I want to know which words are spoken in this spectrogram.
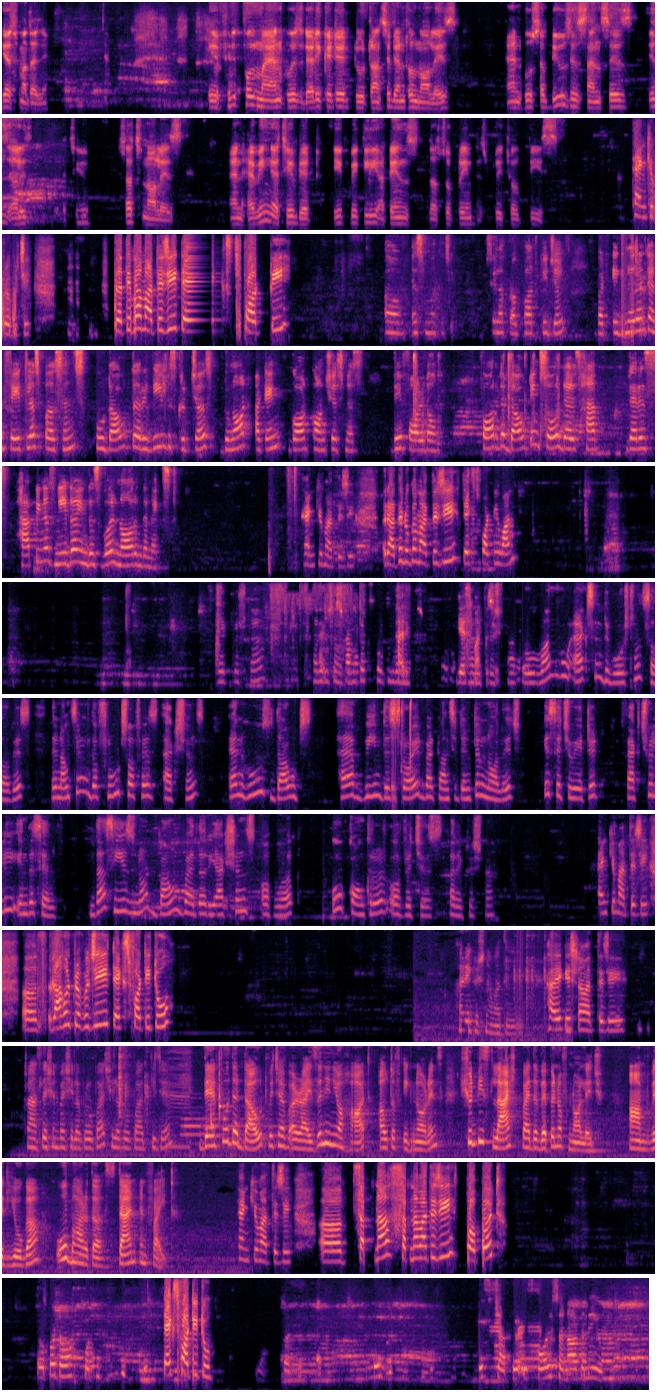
Yes, Mataji. A faithful man who is dedicated to transcendental knowledge and who subdues his senses is eligible to achieve such knowledge. And having achieved it, he quickly attains the supreme spiritual peace. Thank you, Prabhuji. Pratibha Mataji, text 40. Uh, yes, Mataji. Srila Prabhupada ki jai. But ignorant and faithless persons who doubt the revealed scriptures do not attain God consciousness. They fall down. For the doubting soul, there is, hap- there is happiness neither in this world nor in the next. Thank you, Mataji. Radhanuga Mataji, text 41. Hare Krishna. Hare Krishna. Krishna. Mataji, text 41. Hare- Yes, Hare. Krishna. One who acts in devotional service, renouncing the fruits of his actions, and whose doubts have been destroyed by transcendental knowledge, is situated factually in the self. Thus, he is not bound by the reactions of work, O conqueror of riches. Hare Krishna. Thank you, Mataji. Uh, Rahul Prabhuji, text 42. Hare Krishna Mataji. Hare Krishna Mataji. Translation by Srila Prabhupada, Srila Prabhupada ki jai. Therefore, the doubt which have arisen in your heart out of ignorance should be slashed by the weapon of knowledge. Armed with yoga, O Bharata, stand and fight. Thank you, Mataji. Uh, Sapna, Sapna Mataji, purport. Purport of 40. Text 42. This chapter is called Sanatana Yoga,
